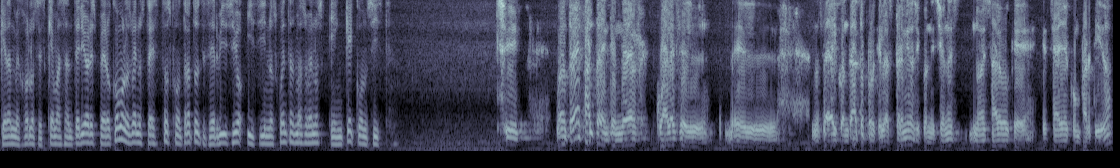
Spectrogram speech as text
que eran mejor los esquemas anteriores, pero ¿cómo los ven ustedes estos contratos de servicio y si nos cuentas más o menos en qué consisten? Sí, bueno, todavía falta entender cuál es el, el, no sé, el contrato porque los términos y condiciones no es algo que, se haya compartido.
